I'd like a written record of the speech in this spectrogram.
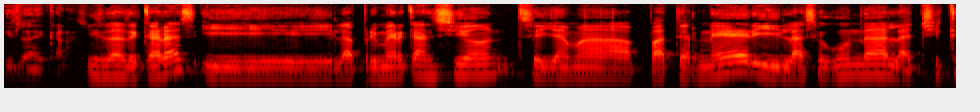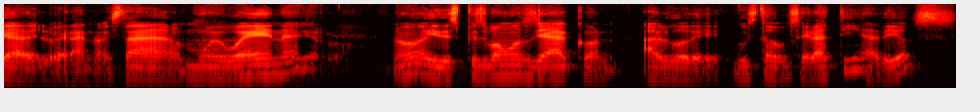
Isla de Caras. Islas de Caras. Y la primera canción se llama Paterner y la segunda La chica del verano. Está muy Ah, buena, ¿no? Y después vamos ya con algo de Gustavo Cerati. Adiós.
